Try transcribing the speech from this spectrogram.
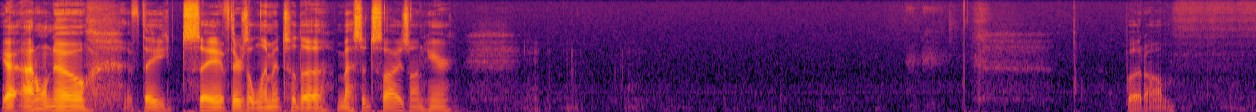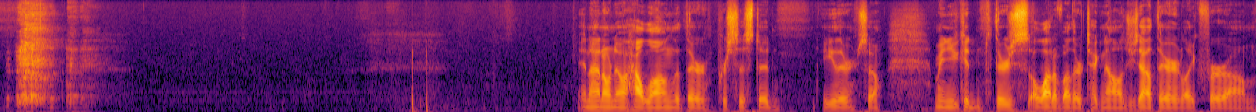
Yeah, I don't know if they say if there's a limit to the message size on here. But um and I don't know how long that they're persisted either. So, I mean, you could. There's a lot of other technologies out there, like for um,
